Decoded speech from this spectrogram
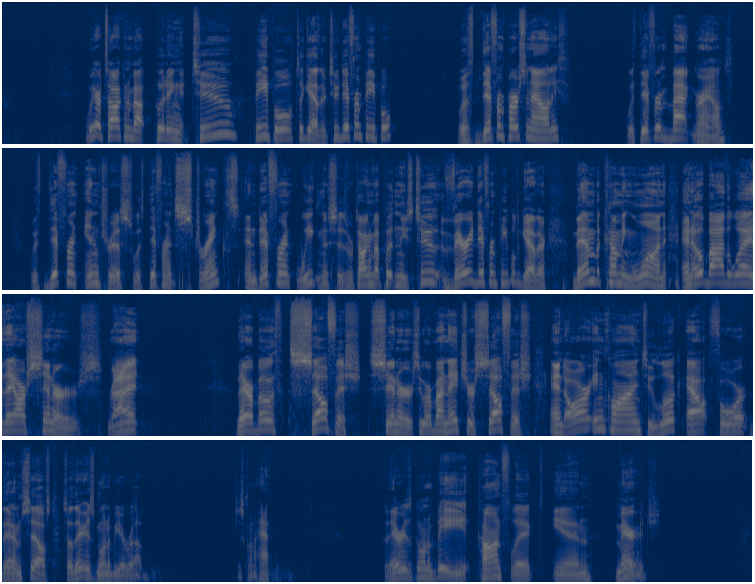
We are talking about putting two people together, two different people with different personalities, with different backgrounds, with different interests, with different strengths and different weaknesses. We're talking about putting these two very different people together, them becoming one, and oh, by the way, they are sinners, right? They are both selfish sinners who are by nature selfish and are inclined to look out for themselves. So there is going to be a rub. It's just going to happen. There is going to be conflict in marriage.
